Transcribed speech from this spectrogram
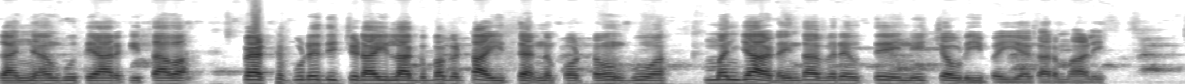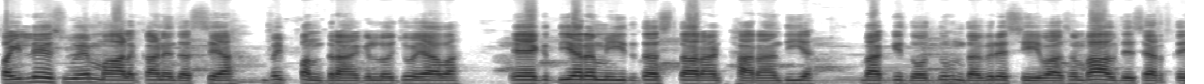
ਗਾਈਆਂ ਵਾਂਗੂ ਤਿਆਰ ਕੀਤਾ ਵਾ। ਪੈਠ ਪੁੜੇ ਦੀ ਚੜਾਈ ਲਗਭਗ 2.5 3 ਫੁੱਟ ਵਾਂਗੂ ਆ। ਮੰਜਾ ਡੈਂਦਾ ਵੀਰੇ ਉੱਤੇ ਇੰਨੀ ਚੌੜੀ ਪਈ ਆ ਕਰਮ ਵਾਲੀ। ਪਹਿਲੇ ਸੂਏ ਮਾਲਕਾਂ ਨੇ ਦੱਸਿਆ ਬਈ 15 ਕਿਲੋ ਚੋਇਆ ਵਾ। ਏਕਤੀਅਰ ਉਮੀਦ ਤਾਂ 17 18 ਦੀ ਆ। ਬਾਕੀ ਦੁੱਧ ਹੁੰਦਾ ਵੀਰੇ ਸੇਵਾ ਸੰਭਾਲ ਦੇ ਸਿਰ ਤੇ।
